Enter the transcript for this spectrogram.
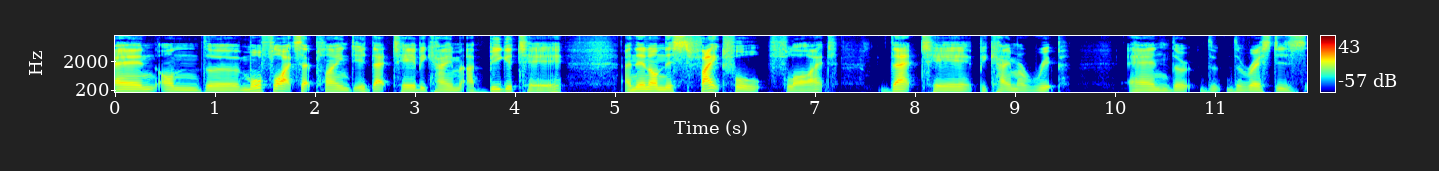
and on the more flights that plane did, that tear became a bigger tear. And then on this fateful flight, that tear became a rip. And the, the, the rest is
